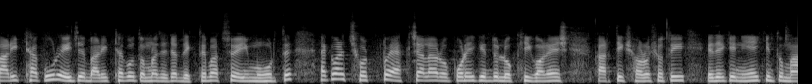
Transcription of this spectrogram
বাড়ির ঠাকুর, এই যে বাড়ির ঠাকুর, তোমরা যেটা দেখতে পাচ্ছ এই মুহূর্তে, একেবারে ছোট্ট এক চালার ওপরেই কিন্তু লক্ষ্মী গণেশ, কার্তিক সরস্বতী, এদেরকে নিয়েই কিন্তু মা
